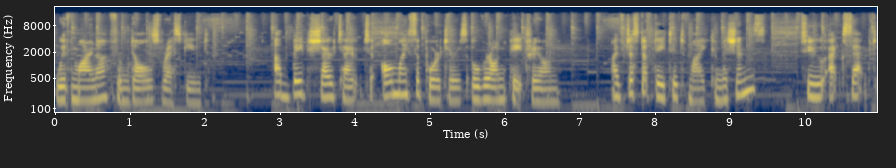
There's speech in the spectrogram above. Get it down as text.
with Marna from Dolls Rescued. A big shout out to all my supporters over on Patreon. I've just updated my commissions to accept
